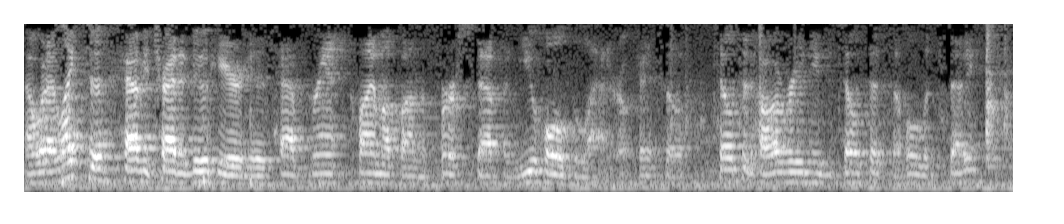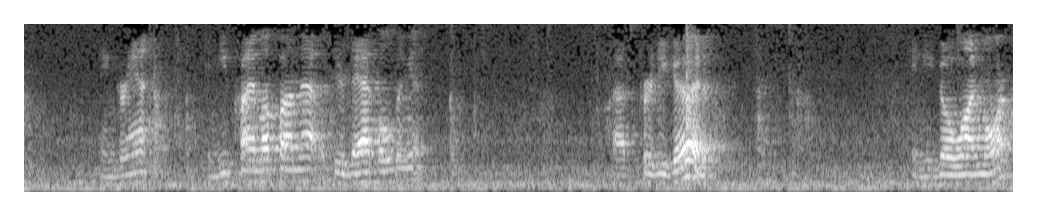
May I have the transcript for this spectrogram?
Now, what I'd like to have you try to do here is have Grant climb up on the first step, and you hold the ladder, okay? So tilt it however you need to tilt it to hold it steady. And Grant, you climb up on that with your dad holding it? That's pretty good. Can you go one more?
